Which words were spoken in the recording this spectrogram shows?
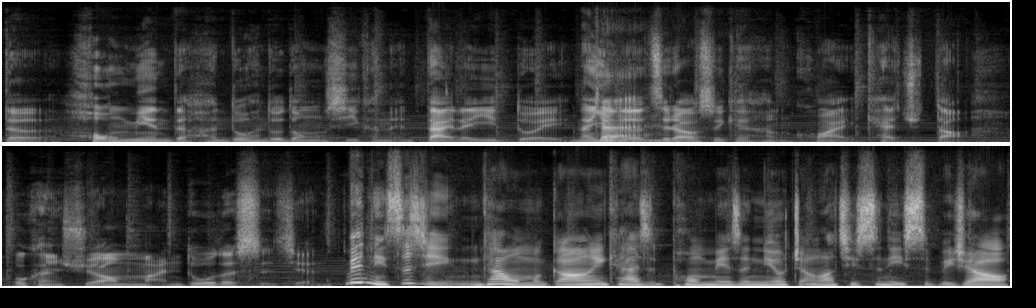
的后面的很多很多东西，可能带了一堆。那有的治疗师可以很快 catch 到，我可能需要蛮多的时间。因为你自己，你看我们刚刚一开始碰面时，你有讲到，其实你是比较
